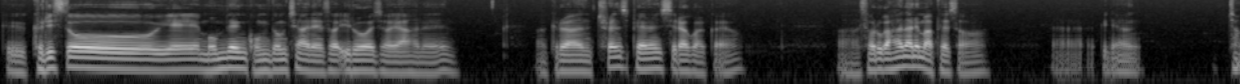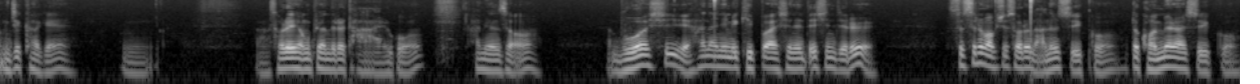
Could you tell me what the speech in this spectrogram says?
그 그리스도의 몸된 공동체 안에서 이루어져야 하는 아, 그러한 트랜스페런시라고 할까요? 아, 서로가 하나님 앞에서 아, 그냥 정직하게 음, 아, 서로의 형편들을 다 알고 하면서 무엇이 하나님이 기뻐하시는 뜻인지를 스스럼 없이 서로 나눌 수 있고 또 권면할 수 있고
